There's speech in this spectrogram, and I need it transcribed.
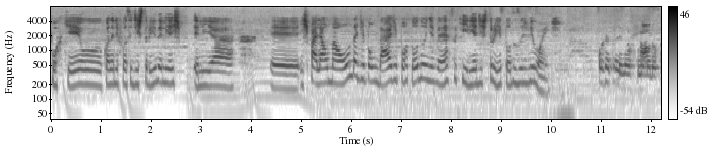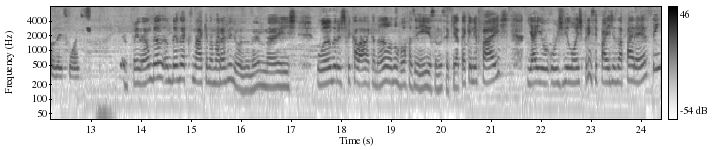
porque o, quando ele fosse destruído, ele ia, ele ia é, espalhar uma onda de bondade por todo o universo que iria destruir todos os vilões. Por que ele não, não mandou fazer isso antes? É um um Deus Ex Machina maravilhoso, né? Mas o Andros fica lá, que não, eu não vou fazer isso, não sei o que. Até que ele faz, e aí os vilões principais desaparecem,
